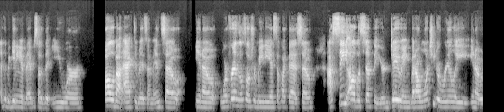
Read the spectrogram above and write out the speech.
at the beginning of the episode that you were all about activism, and so you know we're friends on social media stuff like that. So I see all the stuff that you're doing, but I want you to really, you know,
